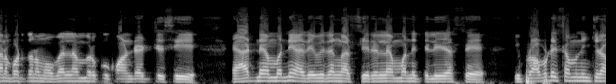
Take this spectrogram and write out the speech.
కనపడుతున్న మొబైల్ నెంబర్కు కాంటాక్ట్ చేసి యాడ్ నెంబర్ని అదేవిధంగా అదే విధంగా సీరియల్ నెంబర్ని తెలియజేస్తే ఈ ప్రాపర్టీకి సంబంధించిన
